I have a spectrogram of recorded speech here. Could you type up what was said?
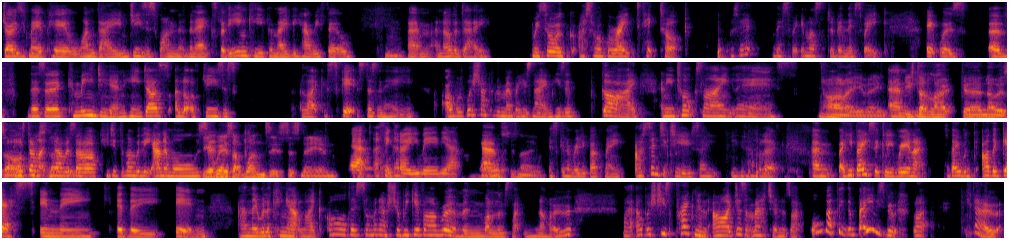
Joseph may appear one day and jesus one the next but the innkeeper may be how we feel Hmm. um another day. We saw a, i saw a great tiktok. Was it this week? It must have been this week. It was of there's a comedian he does a lot of jesus like skits doesn't he i would wish i could remember his name he's a guy and he talks like this Oh, I know what you mean. Um, he's he- done like uh, Noah's Ark. he's done like stuff, noah's hasn't he? ark he did the one with the animals He and- wears like onesies, doesn't he? And Yeah, I think I know what you mean. Yeah. Yeah. oh, what's his name? it's going to really bug me. I sent it to you so you can have a look. Um, but he basically reenact. They were other guests in the at the inn, and they were looking out like, "Oh, there's someone else. Should we give our room?" And one of them's like, "No." Like, "Oh, but she's pregnant. Oh, it doesn't matter." And I was like, "Oh, I think the baby's been like." You know,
